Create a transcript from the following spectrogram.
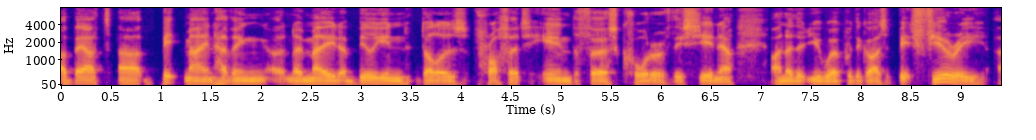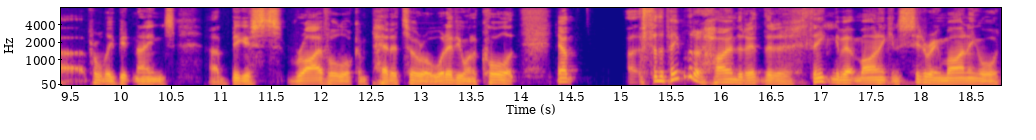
about uh, Bitmain having uh, made a billion dollars profit in the first quarter of this year. Now, I know that you work with the guys at Bitfury, uh, probably Bitmain's uh, biggest rival or competitor, or whatever you want to call it. Now for the people that are at home that are, that are thinking about mining, considering mining, or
